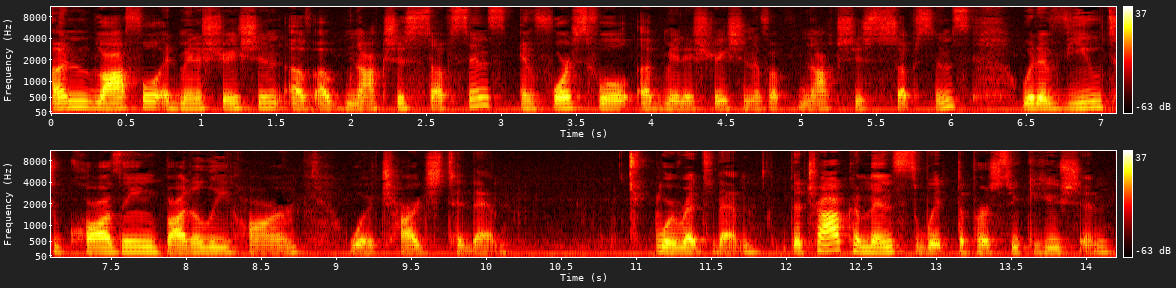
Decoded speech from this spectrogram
unlawful administration of obnoxious substance and forceful administration of obnoxious substance with a view to causing bodily harm were charged to them were read to them the trial commenced with the prosecution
